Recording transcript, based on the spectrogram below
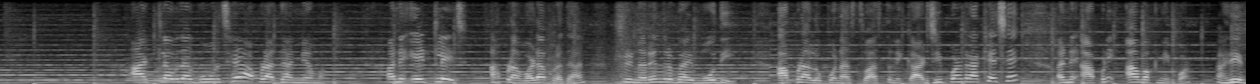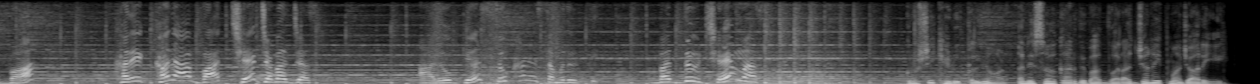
આટલા બધા ગુણ છે આપણા ધાન્યમાં. અને એટલે જ આપણા વડાપ્રધાન શ્રી નરેન્દ્રભાઈ મોદી આપણા લોકોના સ્વાસ્થ્યની કાળજી પણ રાખે છે અને આપણી આવકની પણ. અરે વાહ! ખરેખર આ વાત છે જબરજસ્ત. આરોગ્ય સુખ અને સમૃદ્ધિ. બધું છે મસ્ત. કૃષિ ખેડૂત કલ્યાણ અને સહકાર વિભાગ દ્વારા જનહિતમાં જારી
